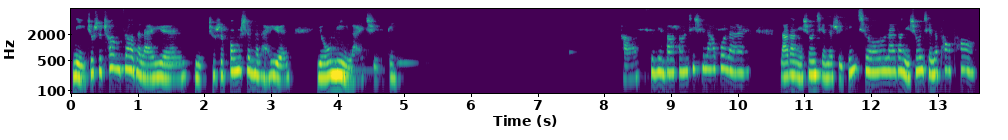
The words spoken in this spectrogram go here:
你就是创造的来源，你就是丰盛的来源，由你来决定。好，四面八方继续拉过来，拉到你胸前的水晶球，拉到你胸前的泡泡。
